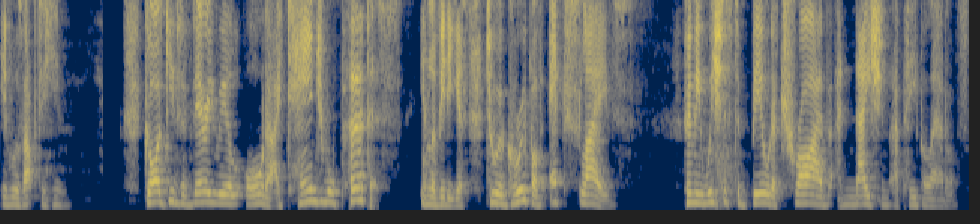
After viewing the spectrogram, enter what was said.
if it was up to Him. God gives a very real order, a tangible purpose in Leviticus to a group of ex slaves whom He wishes to build a tribe, a nation, a people out of.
